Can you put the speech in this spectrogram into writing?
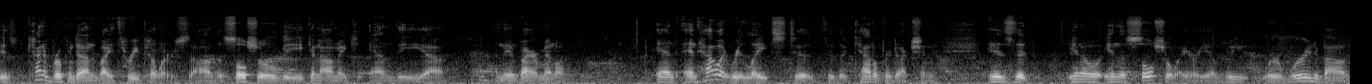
is kind of broken down by three pillars: uh, the social, the economic, and the uh, and the environmental. And and how it relates to, to the cattle production is that you know in the social area we we're worried about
